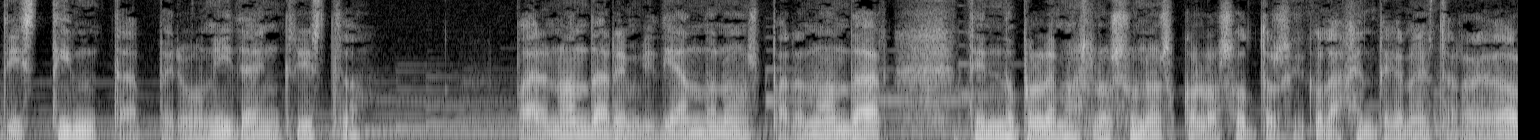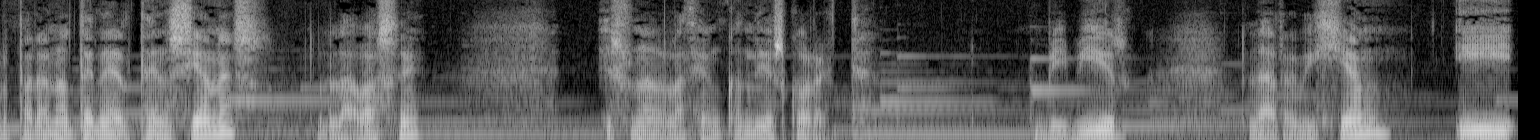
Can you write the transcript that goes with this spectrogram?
distinta pero unida en Cristo, para no andar envidiándonos, para no andar teniendo problemas los unos con los otros y con la gente que no está alrededor, para no tener tensiones, la base es una relación con Dios correcta. Vivir la religión y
